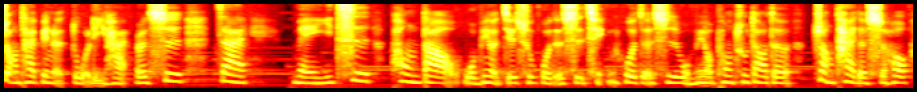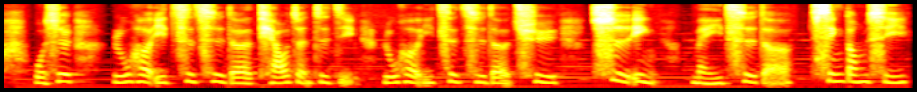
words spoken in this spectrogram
状态变得多厉害，而是在。每一次碰到我没有接触过的事情，或者是我没有碰触到的状态的时候，我是如何一次次的调整自己，如何一次次的去适应每一次的新东西。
